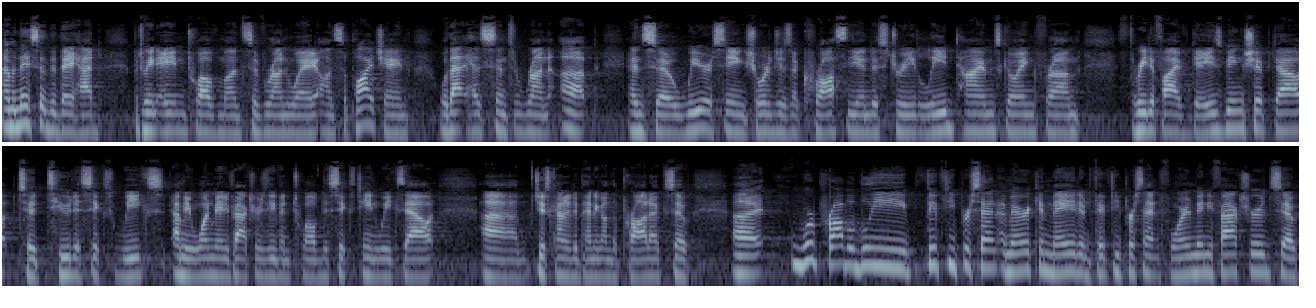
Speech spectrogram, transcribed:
I mean, they said that they had between eight and 12 months of runway on supply chain. Well, that has since run up. And so we are seeing shortages across the industry, lead times going from three to five days being shipped out to two to six weeks. I mean, one manufacturer is even 12 to 16 weeks out, um, just kind of depending on the product. So, uh, we're probably 50% American made and 50% foreign manufactured. So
